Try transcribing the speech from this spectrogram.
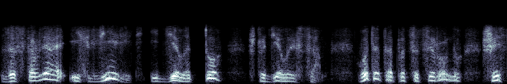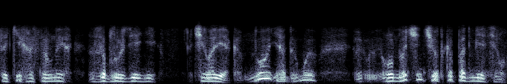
заставляя их верить и делать то, что делаешь сам. Вот это по Цицерону шесть таких основных заблуждений человека. Но, я думаю, он очень четко подметил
